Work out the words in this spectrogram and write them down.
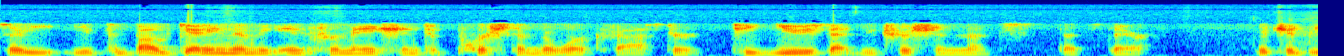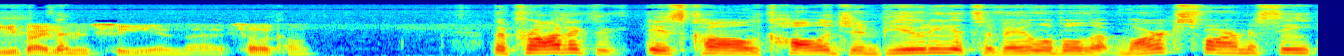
So it's about getting them the information to push them to work faster, to use that nutrition that's that's there, which would be vitamin C and uh, silicone. The product is called Collagen Beauty. It's available at Mark's Pharmacy,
